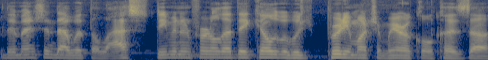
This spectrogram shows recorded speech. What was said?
they mentioned that with the last demon infernal that they killed, it was pretty much a miracle because uh,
